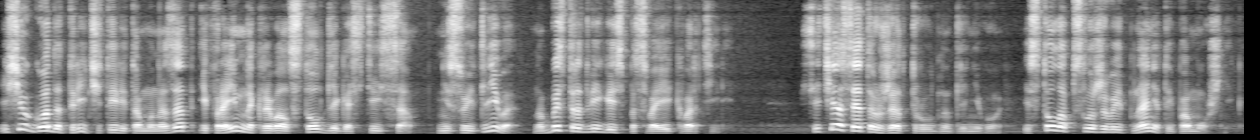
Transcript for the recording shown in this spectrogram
Еще года 3-4 тому назад Ифраим накрывал стол для гостей сам, не суетливо, но быстро двигаясь по своей квартире. Сейчас это уже трудно для него, и стол обслуживает нанятый помощник.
